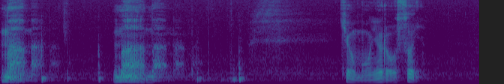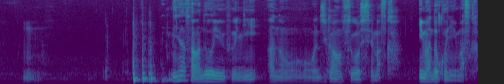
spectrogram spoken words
まあ。まあまあまあ。まあまあまあ今日も夜遅い、うん、皆さんはどういうふうに、あの時間を過ごしてますか？今どこにいますか？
